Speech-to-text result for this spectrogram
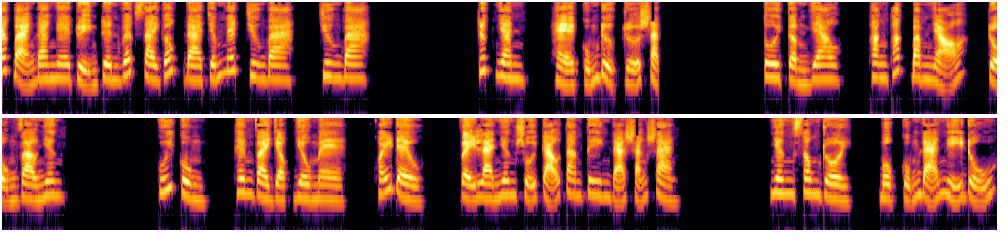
Các bạn đang nghe truyện trên website gocda.net chương 3, chương 3. Rất nhanh, hệ cũng được rửa sạch. Tôi cầm dao, thoăn thoắt băm nhỏ, trộn vào nhân. Cuối cùng, thêm vài giọt dầu mè, khuấy đều, vậy là nhân sủi cảo tam tiên đã sẵn sàng. Nhân xong rồi, bột cũng đã nghỉ đủ.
